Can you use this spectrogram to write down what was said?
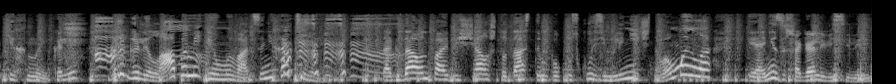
Зоки хныкали, прыгали лапами и умываться не хотели. Тогда он пообещал, что даст им по куску земляничного мыла, и они зашагали веселей.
